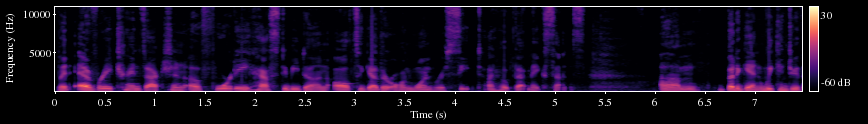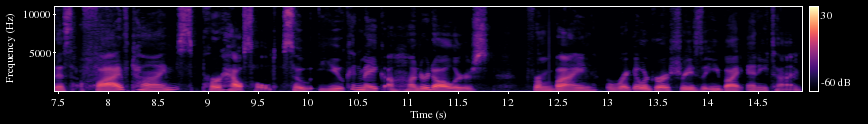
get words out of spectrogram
but every transaction of 40 has to be done all together on one receipt. I hope that makes sense. Um, but again, we can do this five times per household. So you can make $100 from buying regular groceries that you buy anytime.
